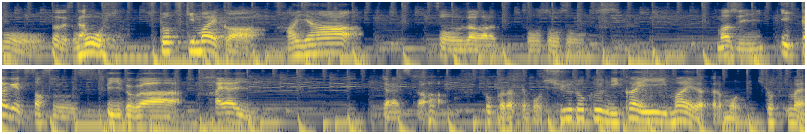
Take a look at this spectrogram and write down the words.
もう、そうですか？もう月前か。早そう、だから、そうそうそう。マジ、1ヶ月経つスピードが速いじゃないですか。そっか、だってもう収録2回前だったらもう一月前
